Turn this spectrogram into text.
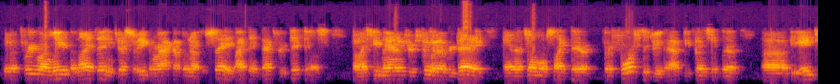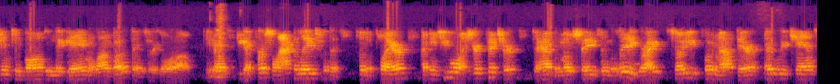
with a three-run lead in the ninth inning just so he can rack up another save. I think that's ridiculous. But I see managers do it every day, and it's almost like they're they're forced to do that because of the uh, the agents involved in the game, a lot of other things that are going on. You know, you got personal accolades for the for the player. I mean, you want your pitcher to have the most saves in the league, right? So you put him out there every chance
